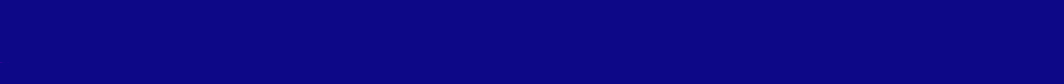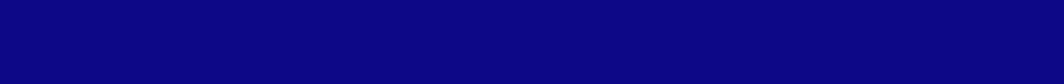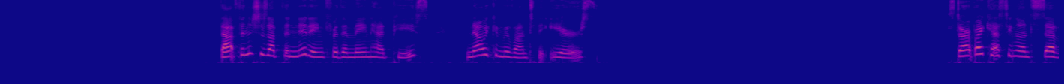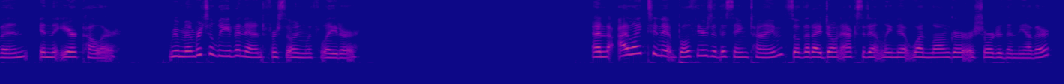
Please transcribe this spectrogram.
That finishes up the knitting for the main head piece. Now we can move on to the ears. Start by casting on 7 in the ear color. Remember to leave an end for sewing with later. And I like to knit both ears at the same time so that I don't accidentally knit one longer or shorter than the other.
